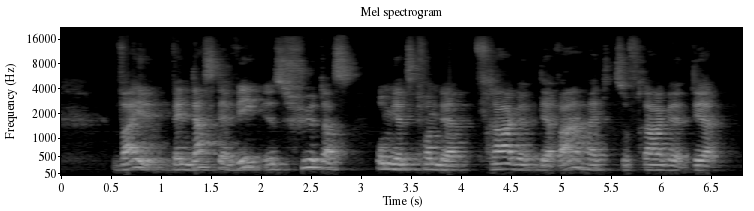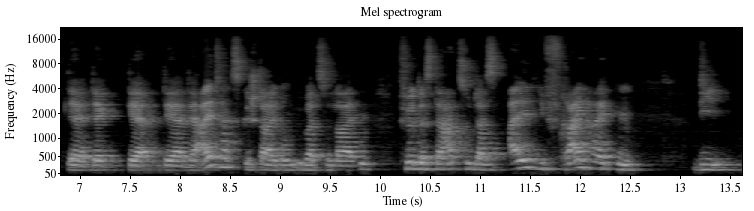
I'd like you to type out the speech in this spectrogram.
Weil, wenn das der Weg ist, führt das, um jetzt von der Frage der Wahrheit zur Frage der, der, der, der, der, Alltagsgestaltung überzuleiten, führt es dazu, dass all die Freiheiten, die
